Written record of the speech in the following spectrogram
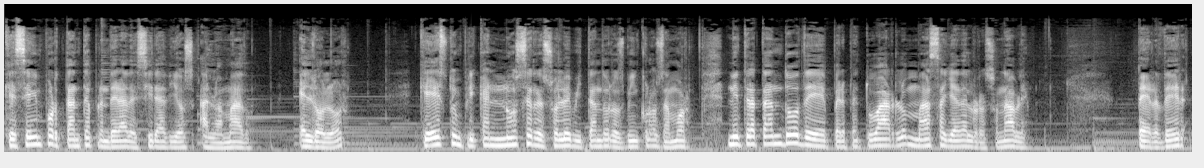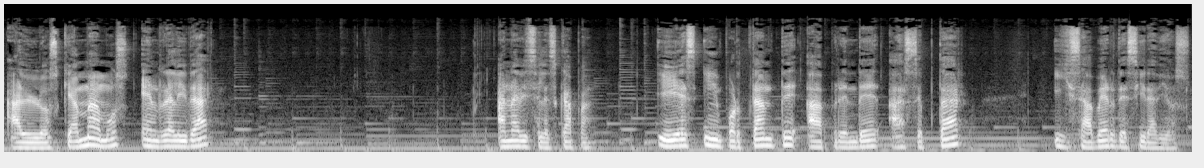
que sea importante aprender a decir adiós a lo amado. El dolor que esto implica no se resuelve evitando los vínculos de amor, ni tratando de perpetuarlo más allá de lo razonable. Perder a los que amamos en realidad a nadie se le escapa. Y es importante aprender a aceptar y saber decir adiós.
